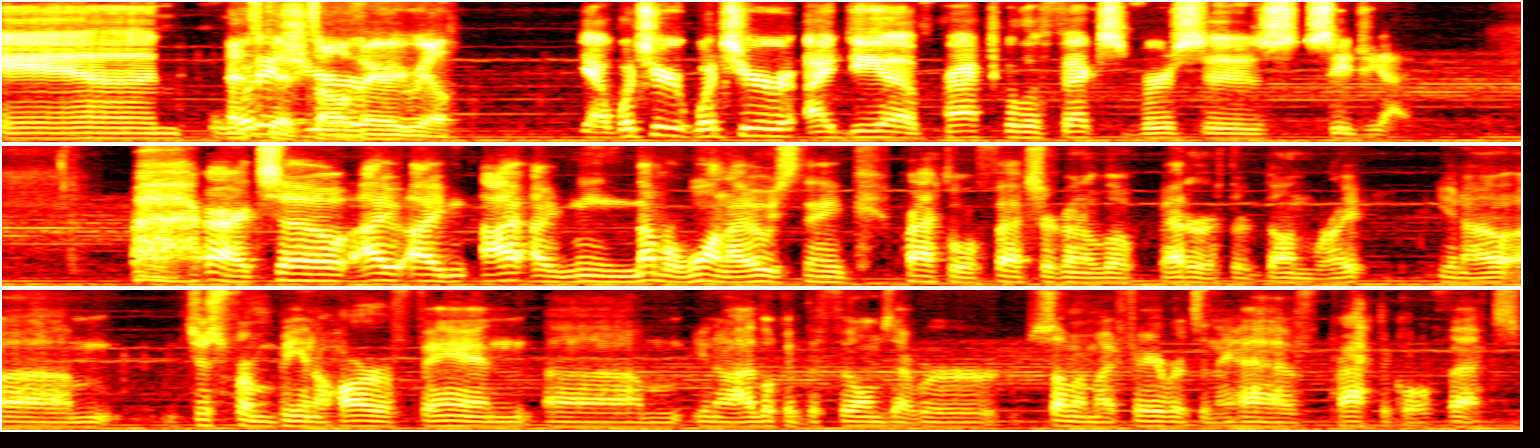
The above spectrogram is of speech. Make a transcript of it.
And That's what good. is It's all very real. yeah. What's your what's your idea of practical effects versus CGI? All right, so I, I, I, I mean, number one, I always think practical effects are going to look better if they're done right. You know, um, just from being a horror fan, um, you know, I look at the films that were some of my favorites, and they have practical effects.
